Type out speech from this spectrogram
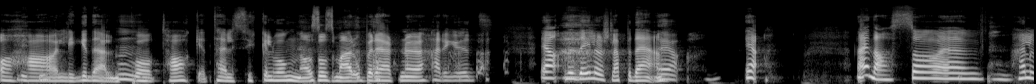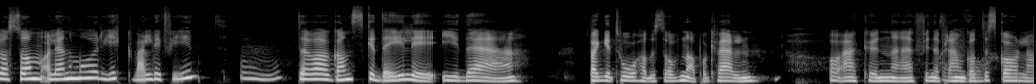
å ha liggedelen Mm. på taket til sykkelvogna, sånn som jeg har operert nå. Herregud. Ja, det er deilig å slippe det. Ja. Ja. Nei da, så eh, helga som alenemor gikk veldig fint. Mm. Det var ganske deilig i det begge to hadde sovna på kvelden. Og jeg kunne finne frem godteskåla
